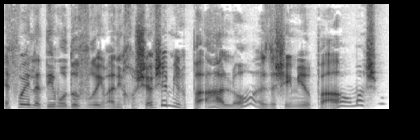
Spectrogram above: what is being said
איפה ילדים עוד עוברים? אני חושב שמרפאה לא? איזושהי מרפאה או משהו?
